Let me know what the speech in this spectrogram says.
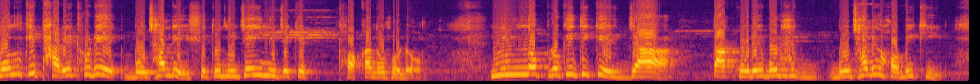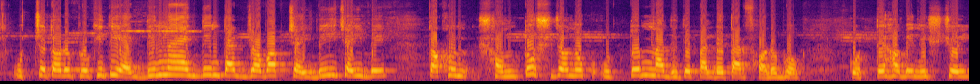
মনকে ঠারে ঠোরে বোঝালে সে তো নিজেই নিজেকে ঠকানো হলো। নিম্ন প্রকৃতিকে যা তা করে বোঝালে হবে কি? উচ্চতর প্রকৃতি একদিন না একদিন তার জবাব চাইবেই চাইবে। তখন সন্তোষজনক উত্তর না দিতে পারলে তার ফলভোগ করতে হবে নিশ্চয়ই।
